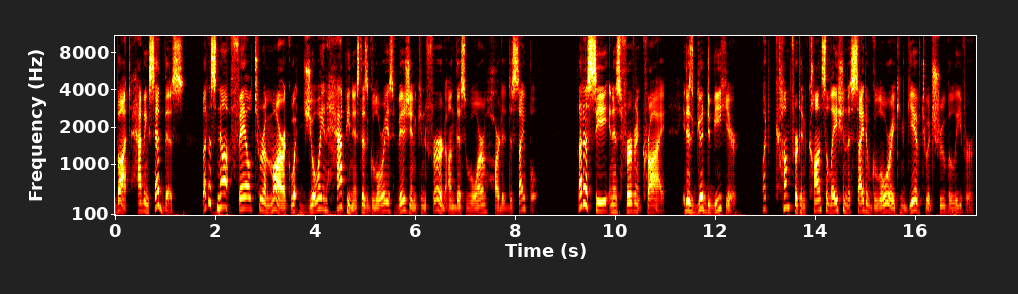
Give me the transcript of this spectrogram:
But, having said this, let us not fail to remark what joy and happiness this glorious vision conferred on this warm hearted disciple. Let us see in his fervent cry, It is good to be here. What comfort and consolation the sight of glory can give to a true believer.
